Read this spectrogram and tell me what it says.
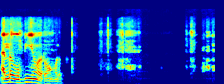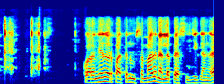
நல்ல உபியும் வரும் உங்களுக்கு. குறைஞ்சது ஒரு பத்து நிமிஷமாவது நல்லா பிசைஞ்சிக்கோங்க.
